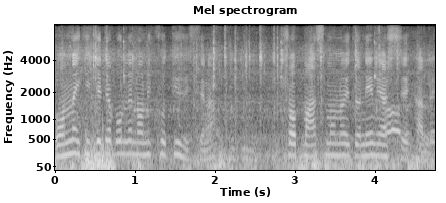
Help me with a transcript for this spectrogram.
বন্যায় কি যেটা বললেন অনেক ক্ষতি হয়েছে না? সব মাছ মনে হয় তো নেমে আসছে খালে।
